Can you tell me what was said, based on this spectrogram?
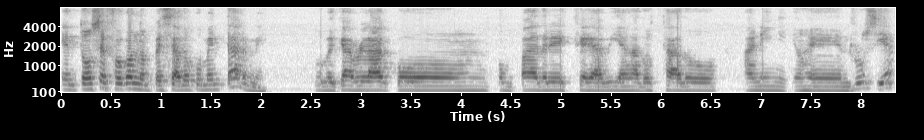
Entonces fue cuando empecé a documentarme. Tuve que hablar con, con padres que habían adoptado a niños en Rusia.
